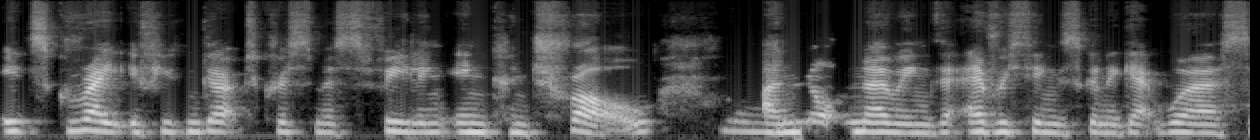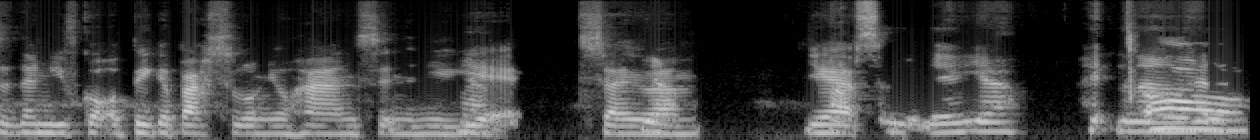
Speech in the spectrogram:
it's great if you can go up to Christmas feeling in control Mm. and not knowing that everything's going to get worse. And then you've got a bigger battle on your hands in the new Yeah. year. So, Yeah. um, yeah. Absolutely, yeah. Hit the nail the head. Oh,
